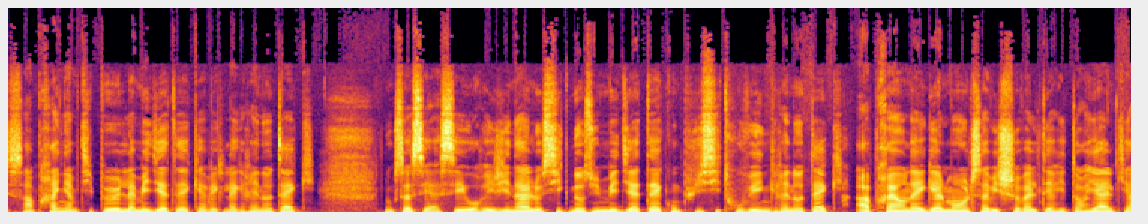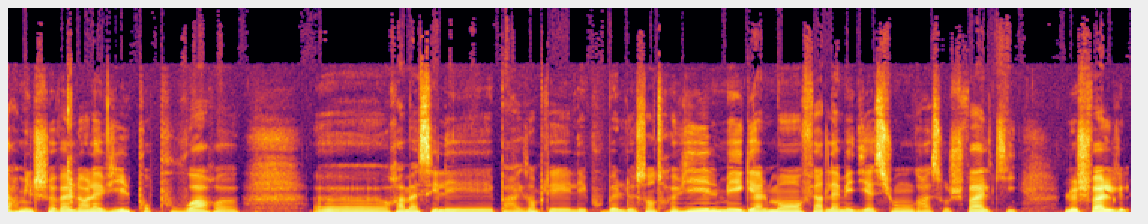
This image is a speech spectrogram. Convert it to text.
s'imprègne un petit peu. La médiathèque avec la grénothèque. Donc ça, c'est assez original aussi que dans une médiathèque, on puisse y trouver une grénothèque. Après, on a également le service cheval territorial qui a remis le cheval dans la ville pour pouvoir... Euh, euh, ramasser les, par exemple les, poubelles de centre-ville, mais également faire de la médiation grâce au cheval, qui le cheval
